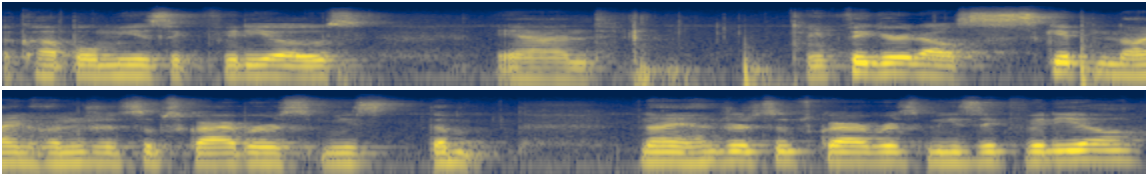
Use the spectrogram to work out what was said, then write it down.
a couple music videos, and I figured I'll skip 900 subscribers, the 900 subscribers music video,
